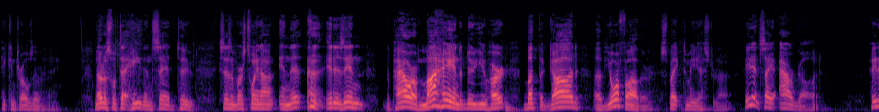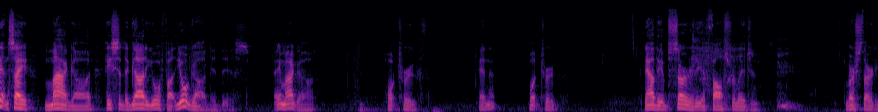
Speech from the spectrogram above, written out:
He controls everything. Notice what that heathen said too. It says in verse 29, in this, it is in the power of my hand to do you hurt, but the God of your father spake to me yesterday. He didn't say our God. He didn't say my God. He said the God of your father. Your God did this. Ain't my God. What truth. Isn't it? What truth. Now the absurdity of false religion. Verse 30.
